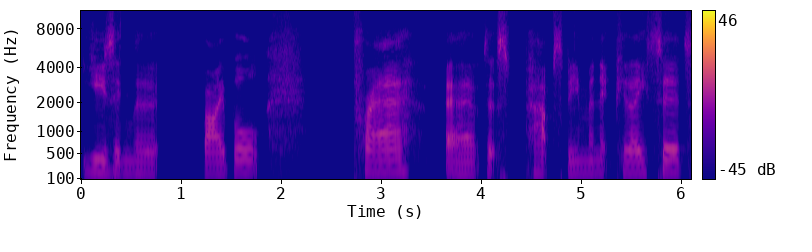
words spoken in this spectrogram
using the bible prayer uh, that's perhaps been manipulated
